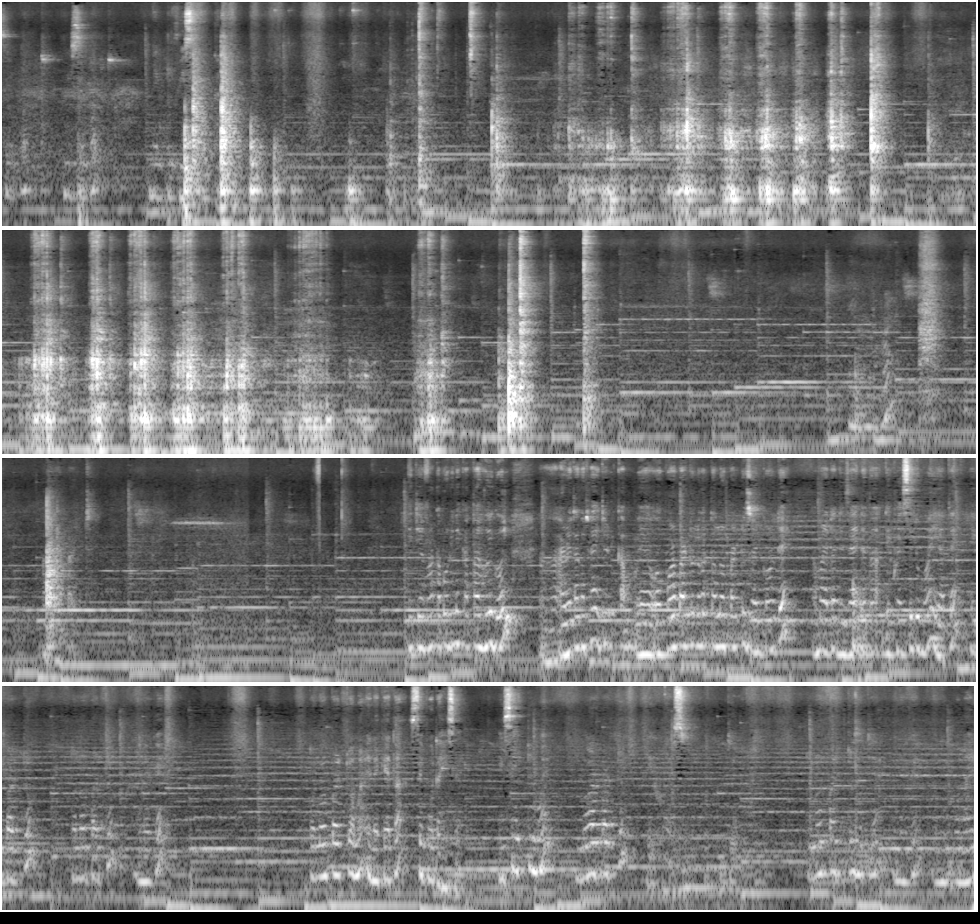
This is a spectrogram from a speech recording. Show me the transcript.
চেপত ভি চেপত নেকটো ভি চেপত কাটিম এতিয়া আমাৰ কাপোৰখিনি কাটা হৈ গ'ল আৰু এটা কথা এইটো ওপৰৰ পাৰ্টটোৰ লগত তলৰ পাৰ্টটো জইন কৰোঁতে আমাৰ এটা ডিজাইন এটা দেখুৱাইছিলোঁ মই ইয়াতে এই পাৰ্টটো তলৰ পাৰ্টটো এনেকৈ তলৰ পাৰ্টটো আমাৰ এনেকৈ এটা চেপত আহিছে। এই চেপটো মই লোৱাৰ পাৰ্টটো দেখুৱাই আছোঁ তলৰ পাৰ্টটো যেতিয়া এনেকৈ আমি বনাই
